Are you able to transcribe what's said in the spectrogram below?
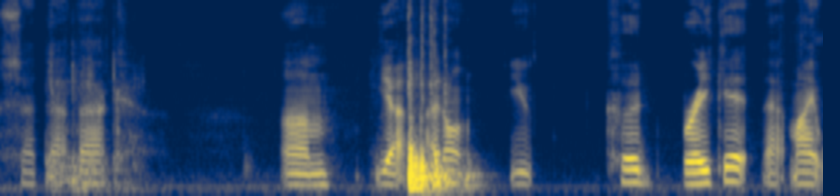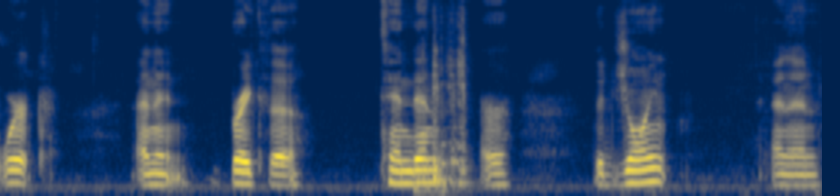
Set that back. Um, yeah, I don't, you could break it, that might work, and then break the tendon or the joint, and then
